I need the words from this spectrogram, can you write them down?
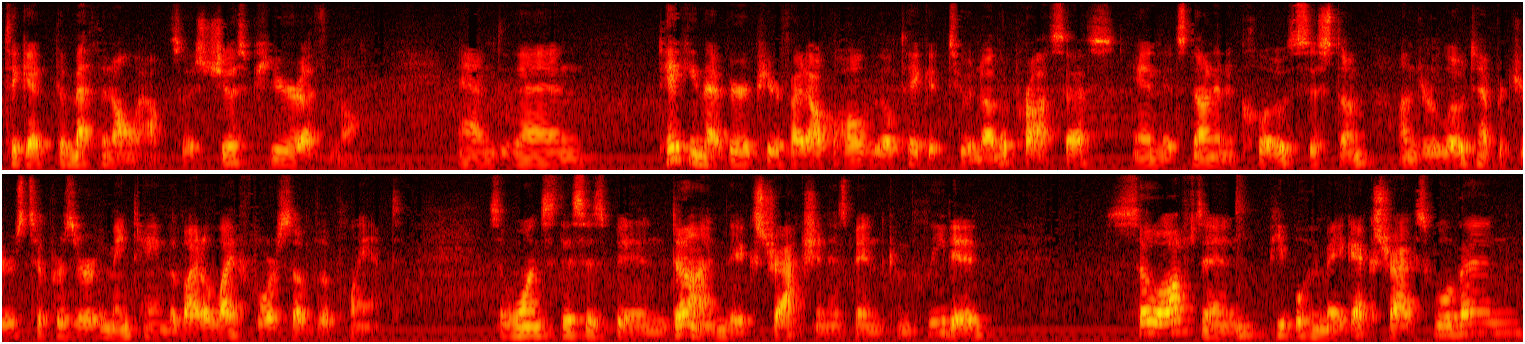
to get the methanol out. So it's just pure ethanol. And then taking that very purified alcohol, they'll take it to another process, and it's done in a closed system under low temperatures to preserve and maintain the vital life force of the plant. So once this has been done, the extraction has been completed, so often people who make extracts will then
